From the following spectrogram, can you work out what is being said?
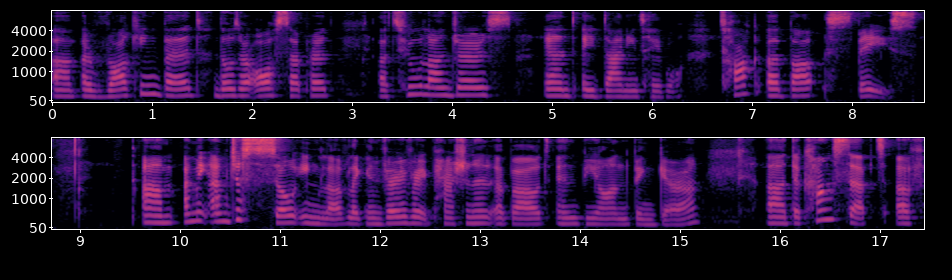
um, a rocking bed. Those are all separate. Uh, two loungers and a dining table talk about space. Um, I mean, I'm just so in love, like, I'm very, very passionate about and beyond Benguerra. Uh, the concept of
